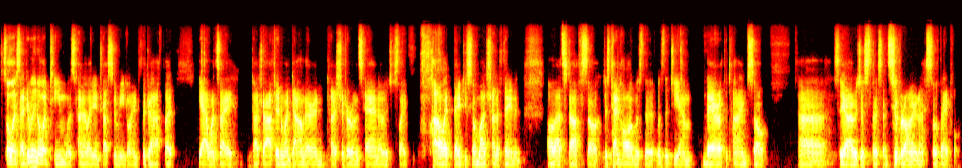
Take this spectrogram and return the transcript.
So, like I said, I didn't really know what team was kind of like interested in me going into the draft, but yeah, once I got drafted and went down there and kind of shook everyone's hand, I was just like, wow, like thank you so much, kind of thing, and all that stuff. So just Ken Holland was the was the GM there at the time. So uh, so yeah, I was just like I said, super honored and so thankful.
